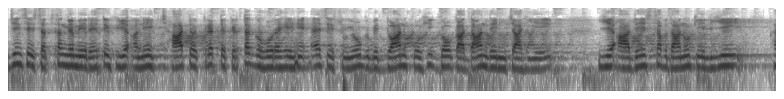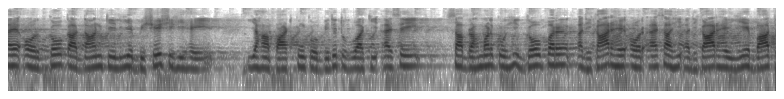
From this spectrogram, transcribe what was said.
जिनसे सत्संग में रहते हुए अनेक छात्र कृत कृतज्ञ हो रहे हैं, ऐसे सुयोग विद्वान को ही गौ का दान देनी चाहिए। ये आदेश सब दानों के लिए है और गौ का दान के लिए विशेष ही है। यहाँ पाठकों को विदित हुआ कि ऐसे सा ब्राह्मण को ही गौ पर अधिकार है और ऐसा ही अधिकार है, ये बात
